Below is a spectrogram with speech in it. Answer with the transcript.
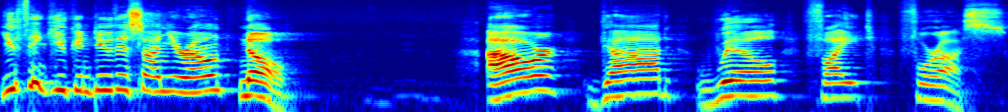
You think you can do this on your own? No. Our God will fight for us.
